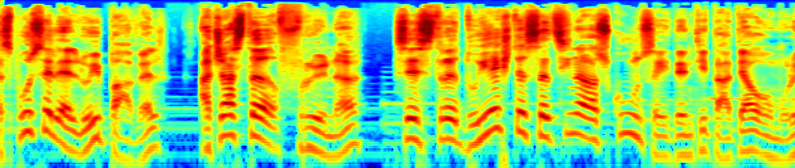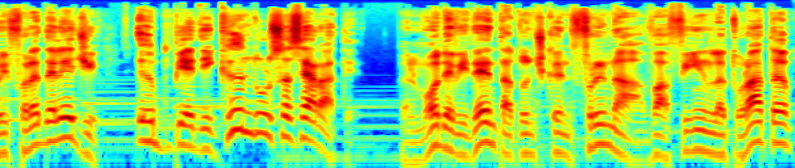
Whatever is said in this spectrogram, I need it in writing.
spusele lui Pavel, această frână se străduiește să țină ascunsă identitatea omului fără de legii, împiedicându-l să se arate. În mod evident, atunci când frâna va fi înlăturată,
